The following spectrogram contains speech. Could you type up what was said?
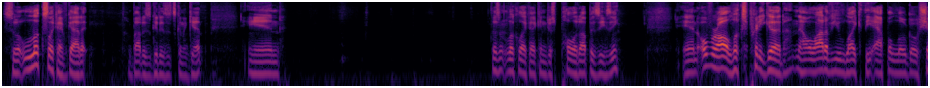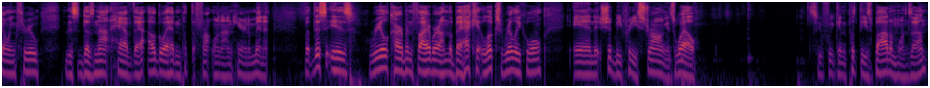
So it looks like I've got it about as good as it's going to get. And doesn't look like I can just pull it up as easy. And overall looks pretty good. Now, a lot of you like the Apple logo showing through. This does not have that. I'll go ahead and put the front one on here in a minute. But this is real carbon fiber on the back. It looks really cool and it should be pretty strong as well. Let's see if we can put these bottom ones on.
